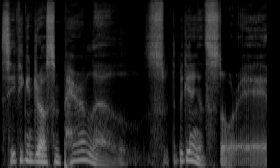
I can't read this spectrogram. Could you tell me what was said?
see if you can draw some parallels with the beginning of the story.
